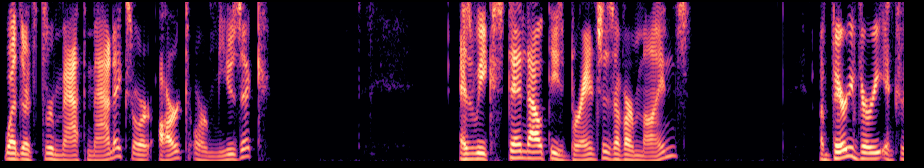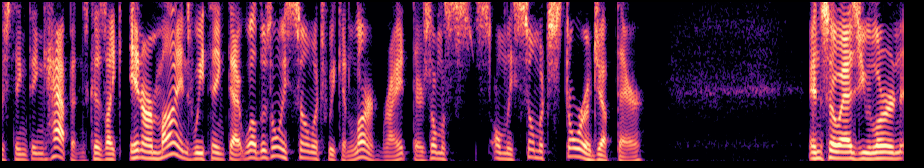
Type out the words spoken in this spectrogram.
whether it's through mathematics or art or music, as we extend out these branches of our minds, a very, very interesting thing happens. Because, like, in our minds, we think that, well, there's only so much we can learn, right? There's almost only so much storage up there. And so, as you learn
